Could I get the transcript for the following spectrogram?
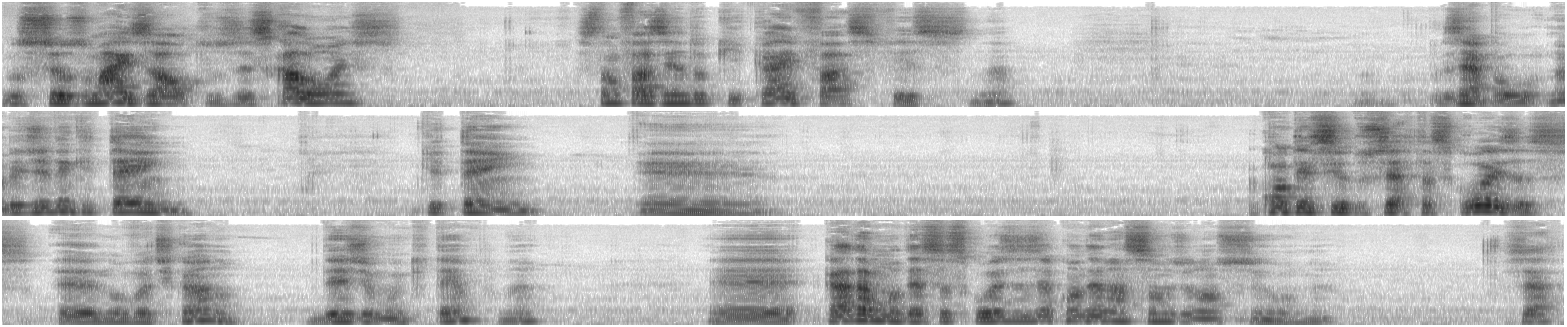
nos seus mais altos escalões, estão fazendo o que Caifás fez. Né? Por exemplo, na medida em que tem, que tem é, acontecido certas coisas é, no Vaticano, desde muito tempo, né? É, cada uma dessas coisas é condenação de Nosso Senhor, né? certo?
